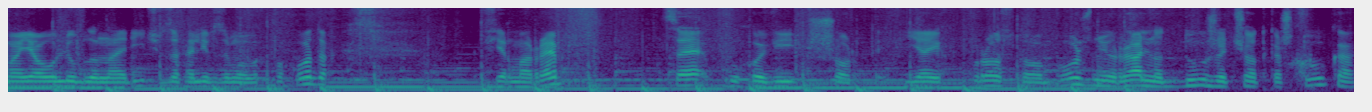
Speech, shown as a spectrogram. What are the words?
моя улюблена річ взагалі в зимових походах. Фірма Rep. Це пухові шорти. Я їх просто обожнюю. Реально дуже чітка штука,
